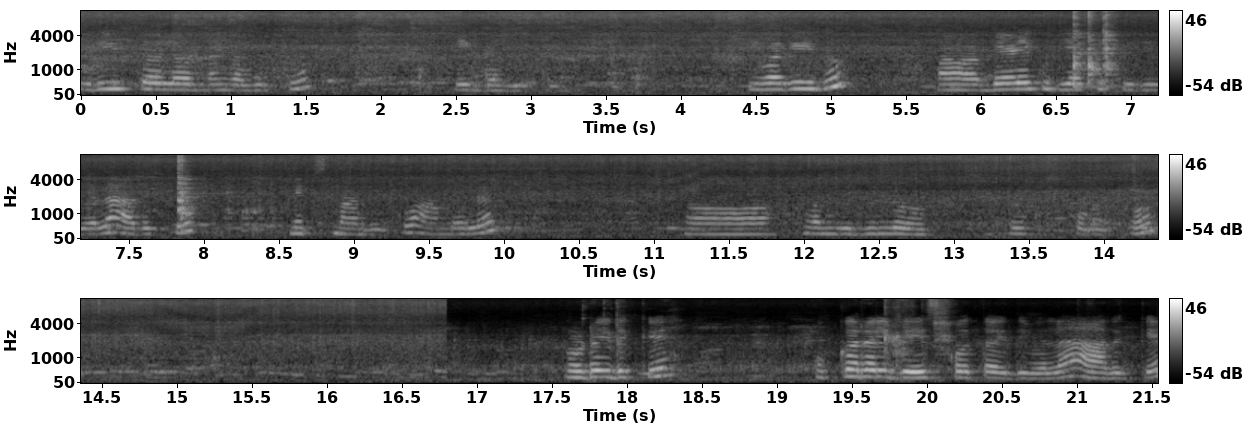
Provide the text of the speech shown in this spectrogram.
ಹಿಡಿಯುತ್ತೋ ಇಲ್ಲ ಅಂದಂಗೆ ಆಗಿತ್ತು. ಈಗ ಬಂದಿತ್ತು. ಇವಾಗ ಇದು ಬೇಳೆ ಕುದಿಯೋಕೆ ಇಟ್ಟಿದ್ದೀವಲ್ಲ, ಅದಕ್ಕೆ ಮಿಕ್ಸ್ ಮಾಡಬೇಕು. ಆಮೇಲೆ ಒಂದು ಜಿಲ್ಲು ಕೂಗಿಸ್ಕೋಬೇಕು ನೋಡ್ರಿ, ಇದಕ್ಕೆ ಕುಕ್ಕರಲ್ಲಿ ಬೇಯಿಸ್ಕೊತಾ ಇದ್ದೀವಲ್ಲ, ಅದಕ್ಕೆ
